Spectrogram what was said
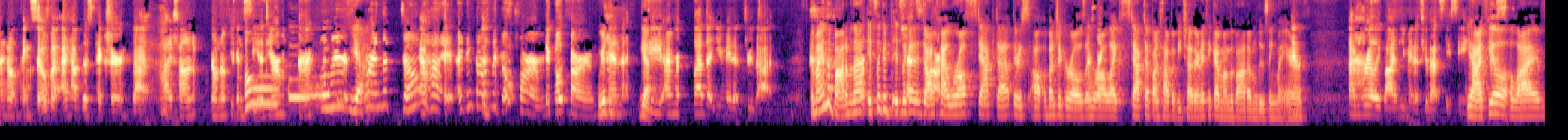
I don't think so, but I have this picture that I found. I don't know if you can see oh, it. Do you remember? When we're, yeah. we're in the dome hut. I think that was the goat farm. The goat farm. We're the, and yeah. See, I'm really glad that you made it through that. Am I in the bottom of that? It's like a it's like yes, a dog pile. We're all stacked up. There's a bunch of girls, and There's we're like, all like stacked up on top of each other. And I think I'm on the bottom, losing my air. I'm really glad you made it through that, Stacy. Yeah, I feel alive.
